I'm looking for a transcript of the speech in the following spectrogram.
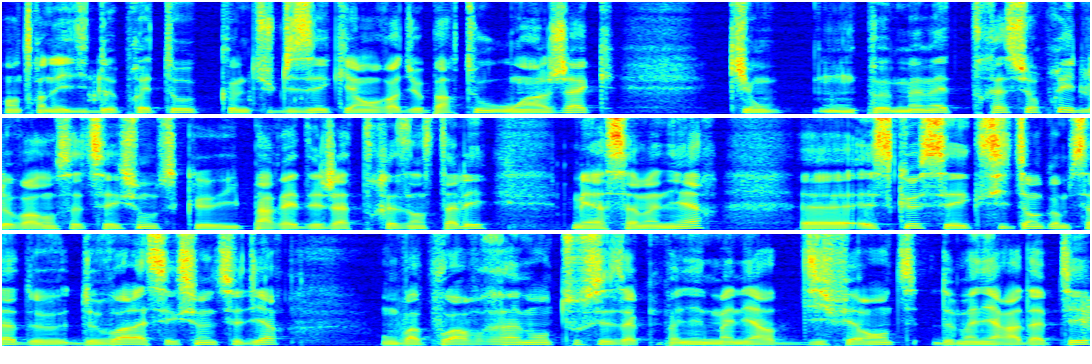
entre un Edith de Préto, comme tu disais, qui est en radio partout, ou un Jacques, qui on, on peut même être très surpris de le voir dans cette sélection, parce qu'il paraît déjà très installé, mais à sa manière. Euh, Est-ce que c'est excitant comme ça de, de voir la sélection et de se dire, on va pouvoir vraiment tous les accompagner de manière différente, de manière adaptée,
